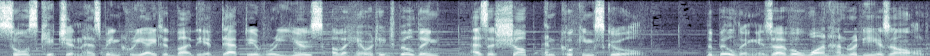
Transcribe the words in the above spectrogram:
Sauce Kitchen has been created by the adaptive reuse of a heritage building as a shop and cooking school. The building is over 100 years old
